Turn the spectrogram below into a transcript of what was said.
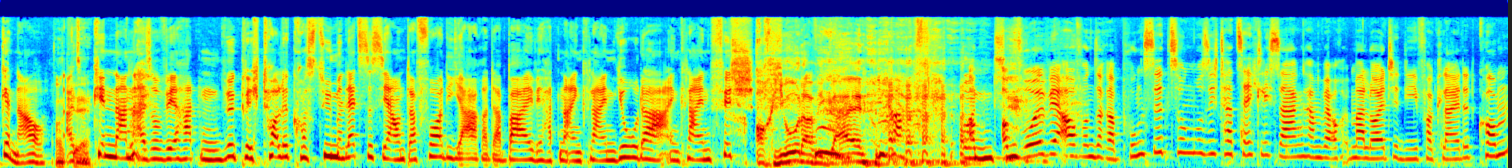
Genau, Okay. also Kindern. Also wir hatten wirklich tolle Kostüme letztes Jahr und davor die Jahre dabei. Wir hatten einen kleinen Yoda, einen kleinen Fisch. Ach Yoda, wie geil. Und Obwohl wir auf unserer Punktsitzung, muss ich tatsächlich sagen, haben wir auch immer Leute, die verkleidet kommen.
